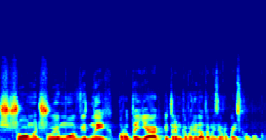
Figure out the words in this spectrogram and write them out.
що ми чуємо від них про те, як підтримка виглядатиме з європейського боку?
